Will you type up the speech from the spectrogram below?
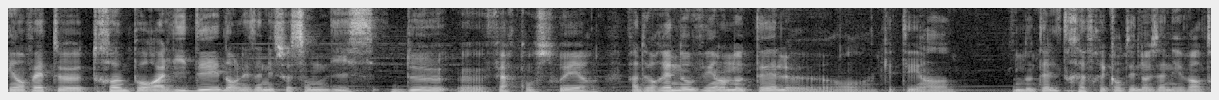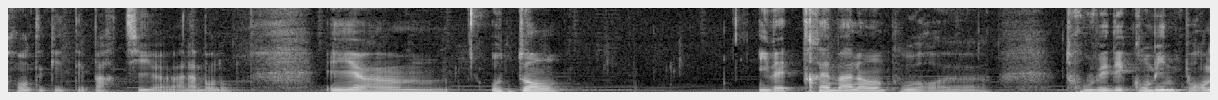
Et en fait, euh, Trump aura l'idée dans les années 70 de faire construire, enfin de rénover un hôtel qui était un, hôtel très fréquenté dans les années 20-30 et qui était parti à l'abandon. Et autant il va être très malin pour trouver des combines pour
